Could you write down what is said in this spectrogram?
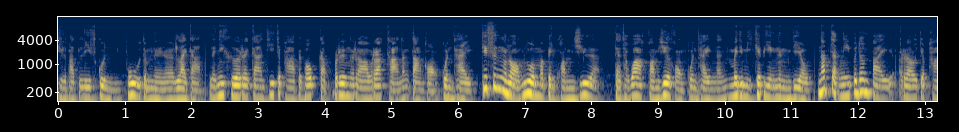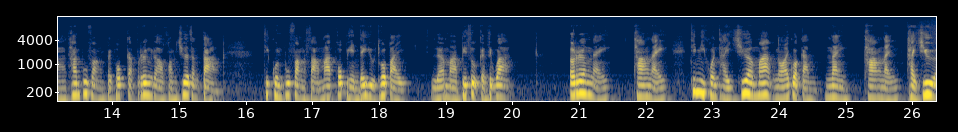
ธีรพัฒน์ลีสกุล ผู้ดำเนินรายการ และนี่คือรายการที่จะพาไปพบกับเรื่องราวรากฐานต่างๆ ของคนไทย ที่ซึ่งหลอมรวมมาเป็นความเชื่อ แต่ทว่าความเชื่อของคนไทยนั้นไม่ได้มีแค่เพียงหนึ่งเดียว นับจากนี้ไปต้นไปเราจะพาท่านผู้ฟังไปพบกับเรื่องราวความเชื่อต่างๆ ที่คุณผู้ฟังสามารถพบเห็นได้อยู่ทั่วไป แล้วมาพิสูจน์กันสิว่า เรื่องไหน ทางไหนที่มีคนไทยเชื่อมากน้อยกว่ากัน ในทางไหนไทยเชื่อ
